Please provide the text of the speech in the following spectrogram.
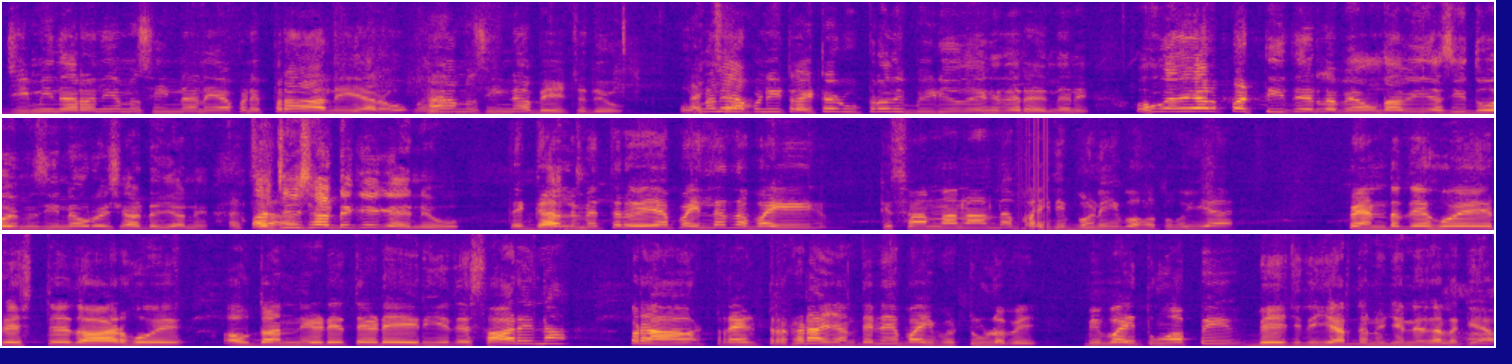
ਜ਼ਿਮੀਂਦਾਰਾਂ ਦੀਆਂ ਮਸ਼ੀਨਾਂ ਨੇ ਆਪਣੇ ਭਰਾ ਨੇ ਯਾਰ ਉਹ ਕਹਿੰਦੇ ਮਸ਼ੀਨਾਂ ਵੇਚ ਦਿਓ। ਉਹਨਾਂ ਨੇ। ਆਪਣੀ ਟਰੈਕਟਰ ਰੂਟਰਾਂ ਦੀ ਵੀਡੀਓ ਦੇਖਦੇ ਰਹਿੰਦੇ ਨੇ। ਉਹ ਕਹਿੰਦੇ ਯਾਰ ਪੱਟੀ ਤੇਰੇ ਲਵੇ ਆਉਂਦਾ ਵੀ ਅਸੀਂ ਦੋ ਹੀ ਮਸ਼ੀਨਾਂ ਉਰੇ ਛੱਡ ਜਾਂਦੇ। ਅੱਜੇ ਛੱਡ ਕੇ ਗਏ ਨੇ ਉਹ। ਤੇ ਗੱਲ ਮਿੱਤਰੋ ਇਹ ਆ ਪਹਿਲਾਂ ਤਾਂ ਬਾਈ ਕਿਸਾਨਾਂ ਨਾਲ ਨਾ ਬਾਈ ਦੀ ਬਣੀ ਬਹੁਤ ਹੋਈ ਹੈ ਪਿੰਡ ਦੇ ਹੋਏ ਰਿਸ਼ਤੇਦਾਰ ਹੋਏ ਉਦਾਂ ਨੇੜੇ ਤੇੜੇ ਏਰੀਏ ਦੇ ਸਾਰੇ ਨਾ ਭਰਾ ਟਰੈਕਟਰ ਖੜਾ ਜਾਂਦੇ ਨੇ ਬਾਈ ਬਿੱਟੂ ਲਵੇ ਵੀ ਬਾਈ ਤੂੰ ਆਪੇ ਹੀ ਵੇਚ ਦੀ ਯਾਰ ਤੈਨੂੰ ਜਿੰਨੇ ਦਾ ਲੱਗਿਆ।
